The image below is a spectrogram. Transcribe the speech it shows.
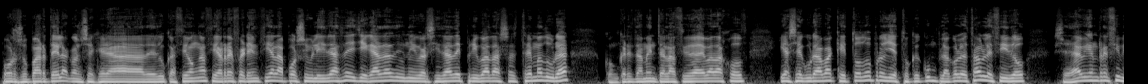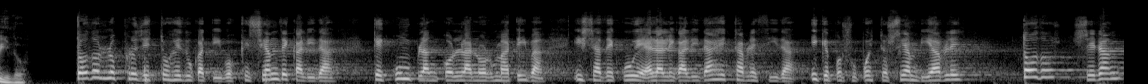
Por su parte, la consejera de Educación hacía referencia a la posibilidad de llegada de universidades privadas a Extremadura, concretamente a la ciudad de Badajoz, y aseguraba que todo proyecto que cumpla con lo establecido será bien recibido. Todos los proyectos educativos que sean de calidad, que cumplan con la normativa y se adecue a la legalidad establecida y que, por supuesto, sean viables, todos serán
